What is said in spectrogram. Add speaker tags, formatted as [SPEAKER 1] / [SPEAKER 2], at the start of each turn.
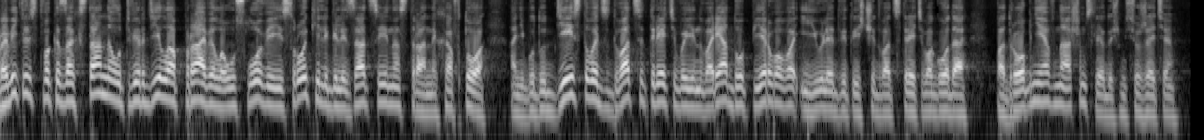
[SPEAKER 1] Правительство Казахстана утвердило правила, условия и сроки легализации иностранных авто. Они будут действовать с 23 января до 1 июля 2023 года. Подробнее в нашем следующем сюжете.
